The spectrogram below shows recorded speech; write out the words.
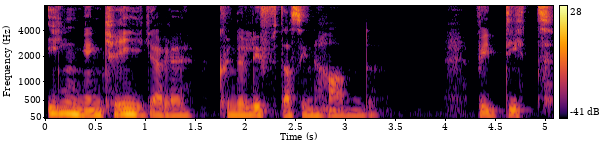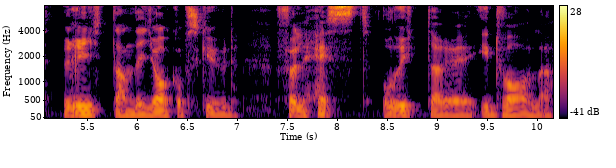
Ingen krigare kunde lyfta sin hand. Vid ditt rytande Jakobsgud föll häst och ryttare i dvala.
